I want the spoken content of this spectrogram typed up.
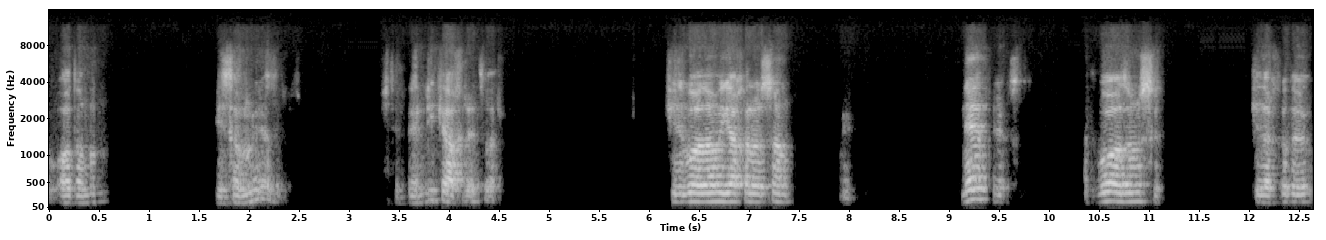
bu adamın hesabını yazılır. İşte belli ki ahiret var. Şimdi bu adamı yakalarsan ne yapacaksın? Hadi bu adamı sık. İki dakikada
